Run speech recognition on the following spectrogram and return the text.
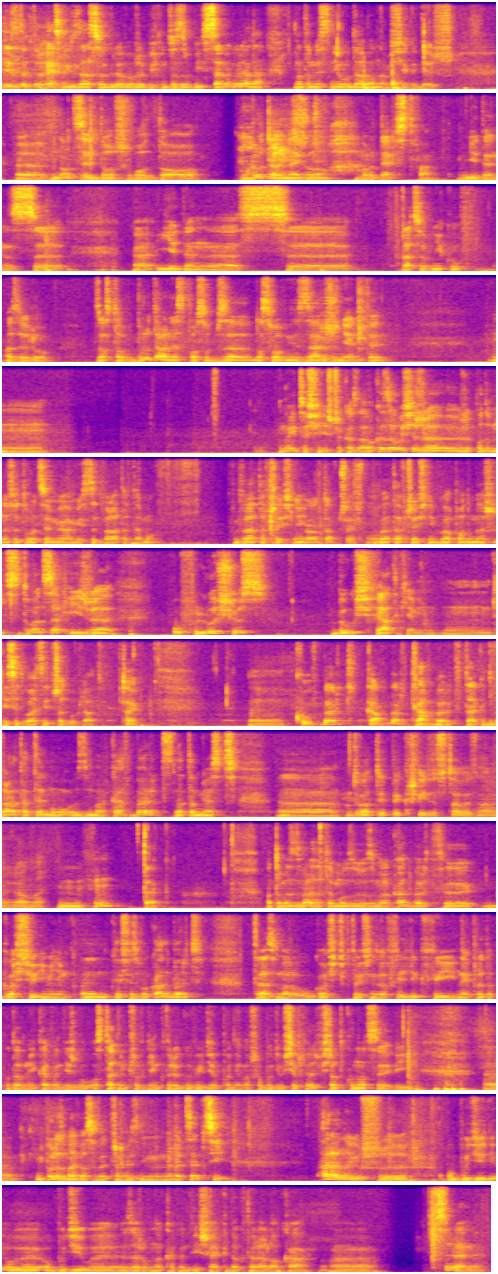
Więc doktor Highsmith zasugerował, żebyśmy to zrobili z samego rana, natomiast nie udało nam się, gdyż e, w nocy doszło do brutalnego morderstwa. Jeden z, e, jeden z e, pracowników azylu został w brutalny sposób za, dosłownie zarżnięty. Mm. No i co się jeszcze okazało? Okazało się, że, że podobna sytuacja miała miejsce dwa lata temu. Dwa lata wcześniej. No tam wcześniej. Dwa lata wcześniej była podobna sytuacja i że ów Lucius był świadkiem mm, tej sytuacji sprzed dwóch lat. Tak. E, Cuthbert? Cuthbert? Cuthbert, tak. Dwa lata temu zmarł Cuthbert, natomiast e, Dwa typy krwi zostały znalezione. Mhm, tak. Natomiast dwa lata temu zmarł Cadbert, e, gościu imieniem, e, który się nazywał Cadbert, teraz zmarł gość, który się nazywał Friedrich i najprawdopodobniej Cavendish był ostatnim człowiekiem, którego widział, ponieważ obudził się w w środku nocy i, e, i porozmawiał sobie trochę z nim na recepcji. Ale no już e, obudzili, obudziły zarówno Cavendisha, jak i doktora Locke'a e, syreny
